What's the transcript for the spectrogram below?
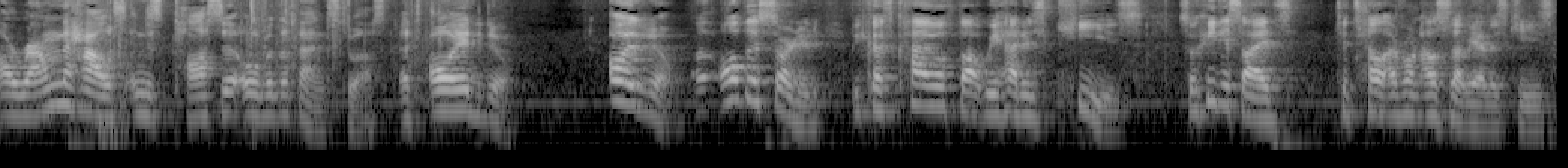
around the house and just toss it over the fence to us. That's all he had to do. All he had to do. Uh, All this started because Kyle thought we had his keys. So he decides to tell everyone else that we have his keys,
